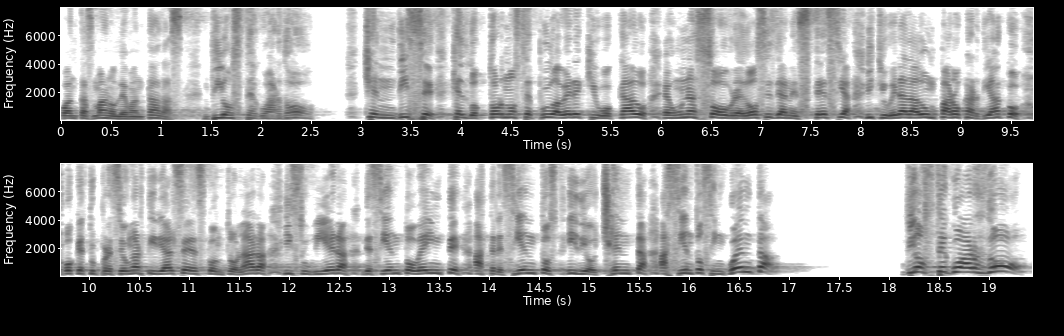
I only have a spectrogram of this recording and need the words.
cuántas manos levantadas. Dios te guardó. Quien dice que el doctor no se pudo haber equivocado en una sobredosis de anestesia y te hubiera dado un paro cardíaco o que tu presión arterial se descontrolara y subiera de 120 a 300 y de 80 a 150? Dios te guardó.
